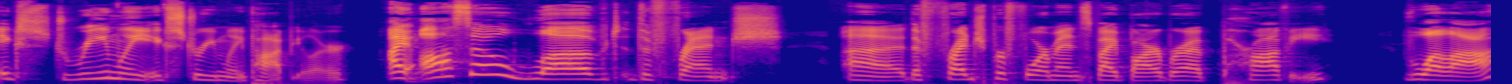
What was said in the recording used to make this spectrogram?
extremely extremely popular. I also loved the French, uh, the French performance by Barbara Pravi. Voila.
